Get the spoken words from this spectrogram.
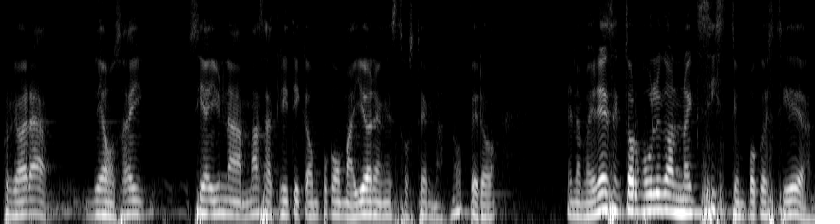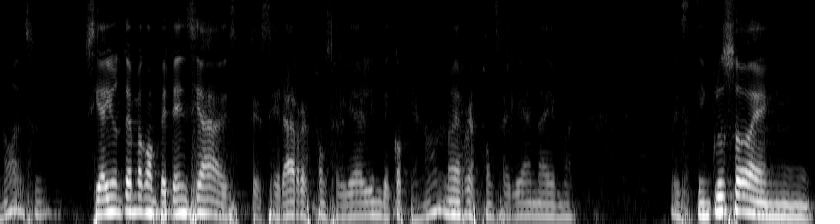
Porque ahora, digamos, hay sí hay una masa crítica un poco mayor en estos temas, ¿no? Pero en la mayoría del sector público no existe un poco esta idea, ¿no? si hay un tema de competencia, este, será responsabilidad del Indecopio, ¿no? No es responsabilidad de nadie más. Este, incluso en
